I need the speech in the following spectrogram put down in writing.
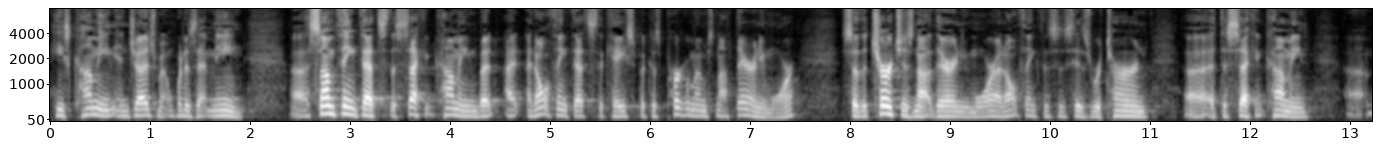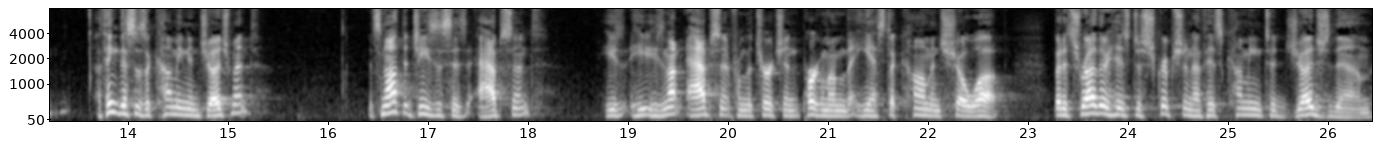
He's coming in judgment. What does that mean? Uh, some think that's the second coming, but I, I, don't think that's the case because Pergamum's not there anymore. So the church is not there anymore. I don't think this is his return uh, at the second coming. Um, I think this is a coming in judgment. It's not that Jesus is absent. He's, he's not absent from the church in Pergamum that he has to come and show up, but it's rather his description of his coming to judge them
